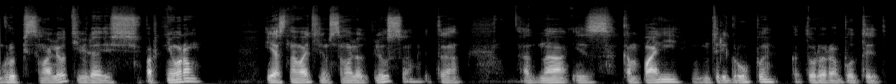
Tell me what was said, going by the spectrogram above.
в группе «Самолет», являюсь партнером и основателем «Самолет Плюса». Это одна из компаний внутри группы, которая работает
